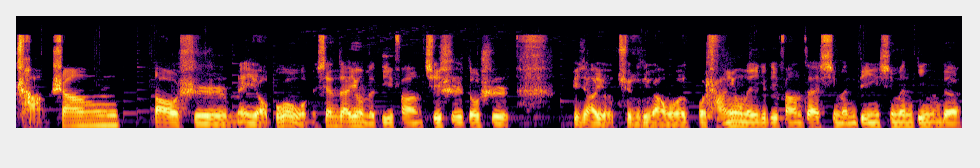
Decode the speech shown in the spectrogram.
厂商倒是没有。不过我们现在用的地方其实都是比较有趣的地方。我我常用的一个地方在西门町，西门町的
